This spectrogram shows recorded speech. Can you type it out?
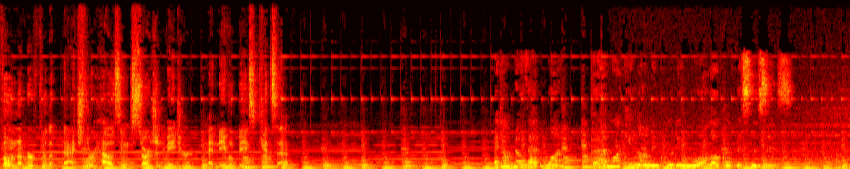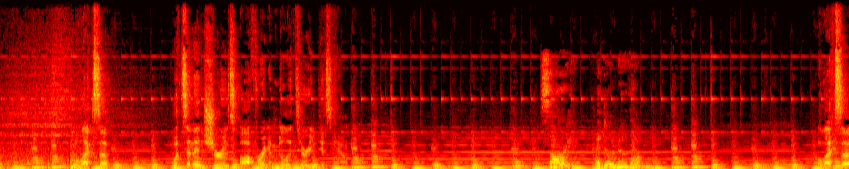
phone number for the Bachelor Housing Sergeant Major at Naval Base Kitsap? I don't know that one, but I'm working on including more local businesses. Alexa, what's an insurance offering a military discount? Sorry, I don't know that one. Alexa,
